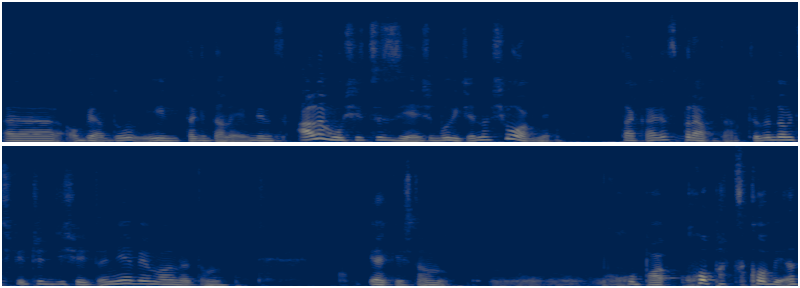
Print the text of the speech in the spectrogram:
e, obiadu i tak dalej, więc, ale musi coś zjeść, bo idzie na siłownię. Taka jest prawda. Czy będą ćwiczyć dzisiaj, to nie wiem, ale tam jakieś tam mm, chłopa, chłopackowie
